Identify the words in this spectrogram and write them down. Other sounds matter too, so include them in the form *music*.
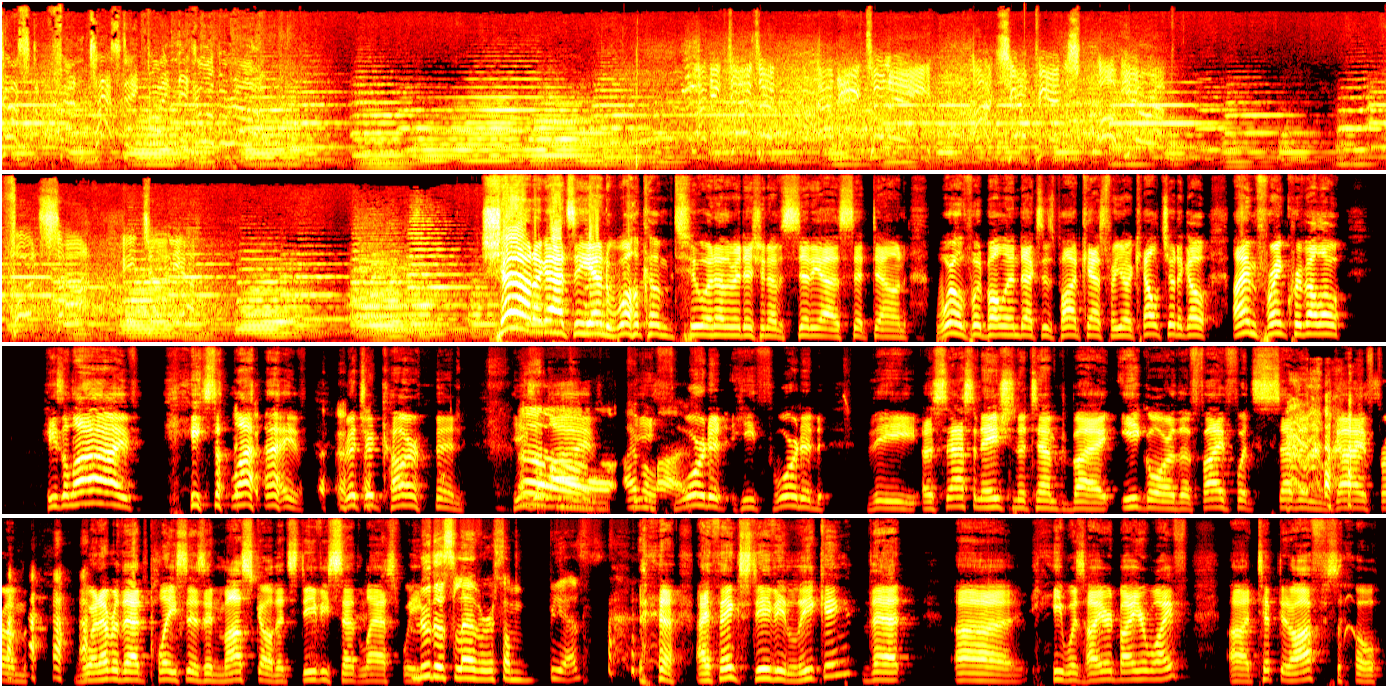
just fantastic by Nicola Barella. And he does it! And Italy are champions of Europe! Forza Italia! Ciao ragazzi, and welcome to another edition of Serie Sit Down, World Football Index's podcast for your culture to go. I'm Frank Crivello. He's alive. He's alive. Richard Carmen. He's Oh, alive. I'm he alive. thwarted. He thwarted the assassination attempt by Igor, the five foot seven guy *laughs* from whatever that place is in Moscow that Stevie said last week. Ludoslav or some BS. *laughs* I think Stevie leaking that uh, he was hired by your wife uh, tipped it off. *laughs* So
